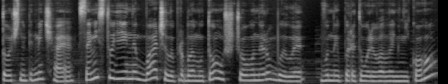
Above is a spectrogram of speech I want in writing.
точно підмічає: самі студії не бачили проблем у тому, що вони робили. Вони перетворювали нікого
